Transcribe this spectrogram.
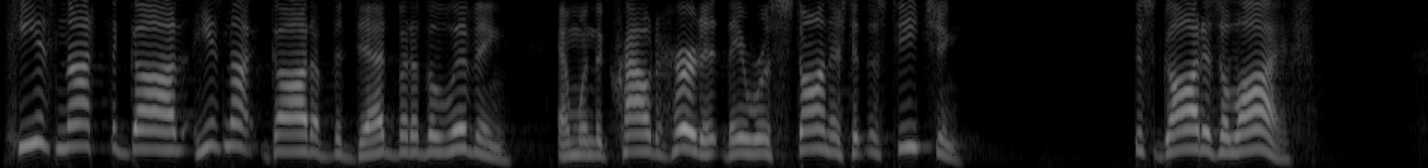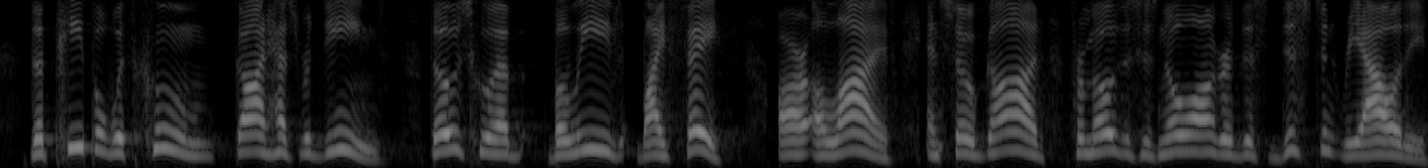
He is not the God, he is not God of the dead, but of the living. And when the crowd heard it, they were astonished at this teaching. This God is alive. The people with whom God has redeemed, those who have believed by faith, are alive. And so, God for Moses is no longer this distant reality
